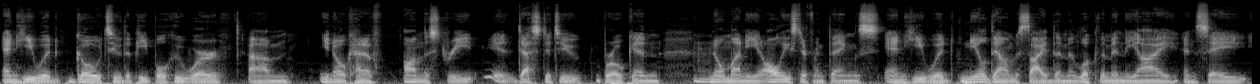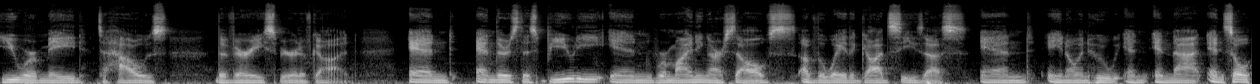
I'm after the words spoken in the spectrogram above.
and he would go to the people who were, um, you know, kind of on the street, destitute, broken, no money, and all these different things. And he would kneel down beside them and look them in the eye and say, "You were made to house the very Spirit of God." and and there's this beauty in reminding ourselves of the way that God sees us and you know and who in in that and so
